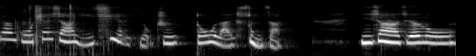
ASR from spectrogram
愿普天下一切有之。都来送赞。以下揭露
